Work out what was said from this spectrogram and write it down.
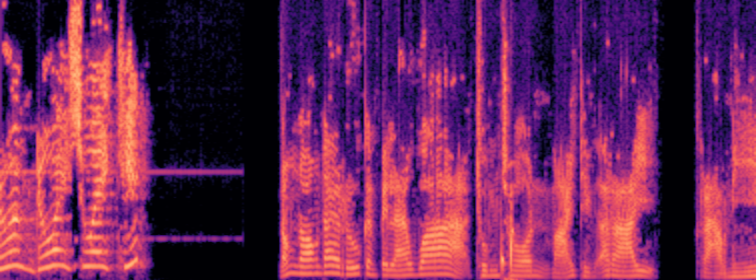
ร่วมด้วยช่วยคิด น้องๆได้รู้กันไปแล้วว่า ชุมชนหมายถึงอะไร คราวนี้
